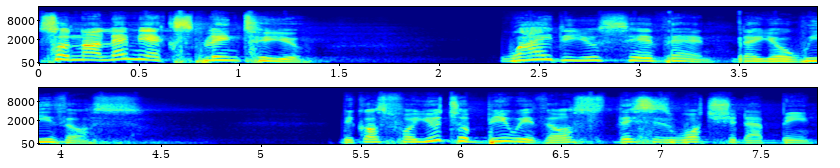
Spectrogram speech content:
So now let me explain to you. Why do you say then that you're with us? Because for you to be with us, this is what should have been.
